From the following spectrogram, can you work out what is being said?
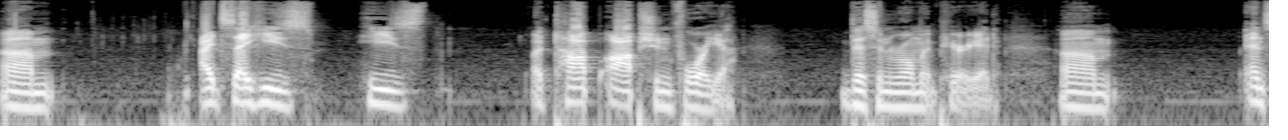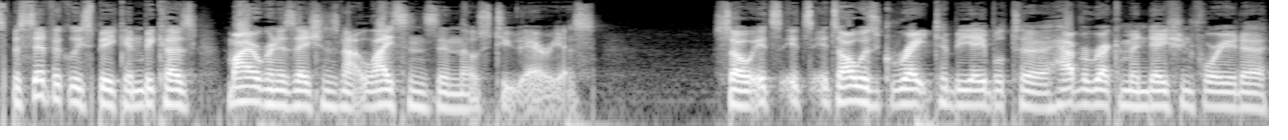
Um, I'd say he's he's a top option for you this enrollment period. Um, and specifically speaking, because my organization is not licensed in those two areas. So it's it's it's always great to be able to have a recommendation for you to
